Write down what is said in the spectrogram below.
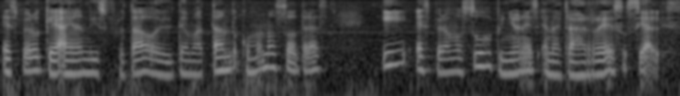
Espero que hayan disfrutado del tema tanto como nosotras y esperamos sus opiniones en nuestras redes sociales.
